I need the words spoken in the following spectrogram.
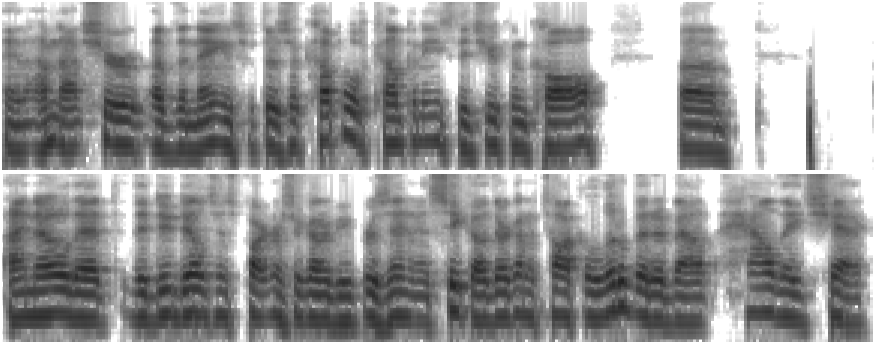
and I'm not sure of the names, but there's a couple of companies that you can call. Um, I know that the due diligence partners are going to be presenting at SECO. They're going to talk a little bit about how they check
